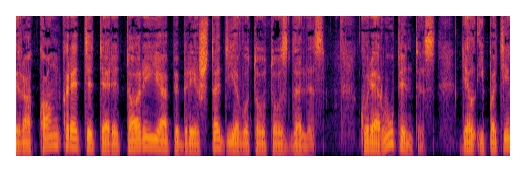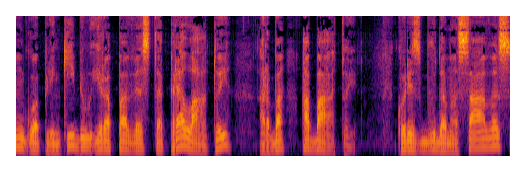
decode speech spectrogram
yra konkreti teritorija apibriešta Dievo tautos dalis kuria rūpintis dėl ypatingų aplinkybių yra pavesta prelatui arba abatui, kuris būdamas savas,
